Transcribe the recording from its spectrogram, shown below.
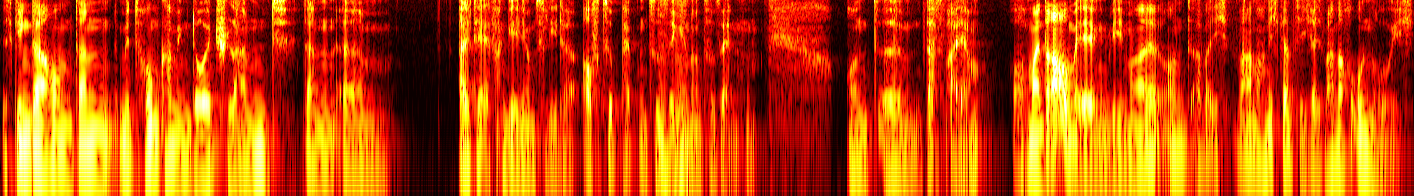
es ging darum, dann mit Homecoming Deutschland dann ähm, alte Evangeliumslieder aufzupeppen, zu singen mhm. und zu senden. Und ähm, das war ja auch mein Traum irgendwie mal. Und, aber ich war noch nicht ganz sicher, ich war noch unruhig.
